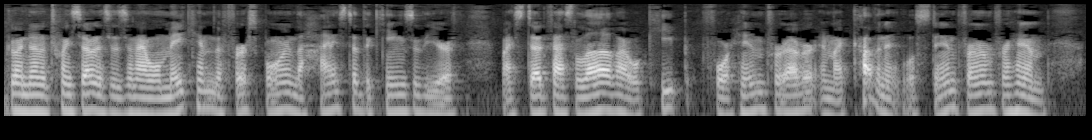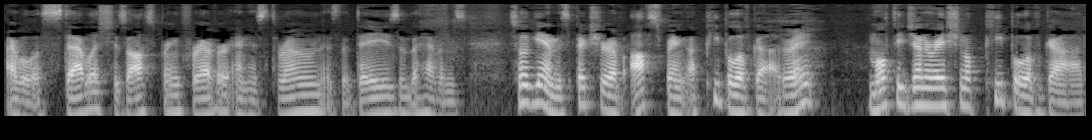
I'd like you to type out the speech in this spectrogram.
Going down to 27, it says, And I will make him the firstborn, the highest of the kings of the earth. My steadfast love I will keep for him forever, and my covenant will stand firm for him. I will establish his offspring forever, and his throne as the days of the heavens. So again, this picture of offspring, a people of God, right? multi generational people of God,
